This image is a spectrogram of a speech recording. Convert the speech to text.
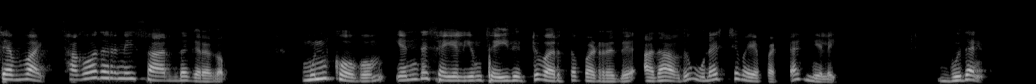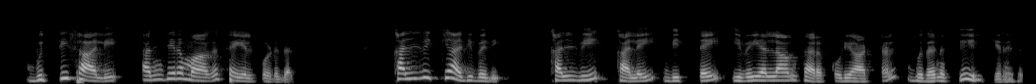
செவ்வாய் சகோதரனை சார்ந்த கிரகம். முன்கோபம் எந்த செயலையும் செய்துட்டு வருத்தப்படுறது அதாவது உணர்ச்சி வயப்பட்ட நிலை. புதன் புத்திசாலி தந்திரமாக செயல்படுதல். கல்விக்கு அதிபதி. கல்வி கலை வித்தை இவையெல்லாம் தரக்கூடிய ஆற்றல் புதனுக்கு இருக்கிறது.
